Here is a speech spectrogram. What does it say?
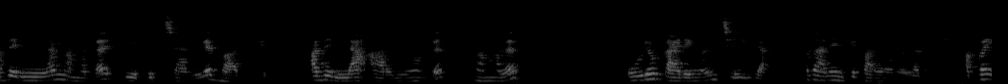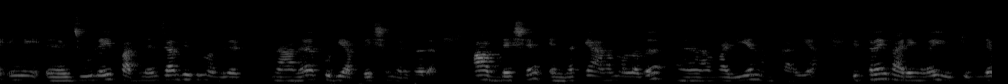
അതെല്ലാം നമ്മുടെ യൂട്യൂബ് ചാനലിനെ ബാധിക്കും. അതെല്ലാം അറിഞ്ഞുകൊണ്ട് നമ്മൾ ഓരോ കാര്യങ്ങളും ചെയ്യുക. അതാണ് എനിക്ക് പറയാനുള്ളത്. അപ്പൊ ഇനി ജൂലൈ പതിനഞ്ചാം തീയതി മുതൽ ാണ് പുതിയ അപ്ഡേഷൻ വരുന്നത്. ആ അപ്ഡേഷൻ എന്തൊക്കെയാണെന്നുള്ളത് വഴിയെ നമുക്കറിയാം. ഇത്രയും കാര്യങ്ങളെ യൂട്യൂബിന്റെ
